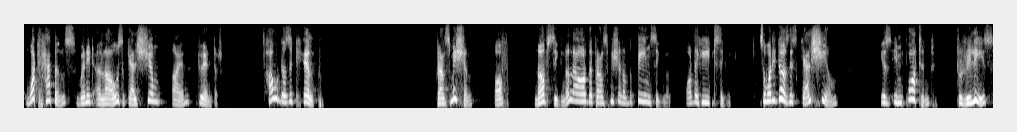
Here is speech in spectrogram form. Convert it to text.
what happens when it allows calcium ion to enter? How does it help transmission of nerve signal or the transmission of the pain signal or the heat signal? So what it does this calcium is important to release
